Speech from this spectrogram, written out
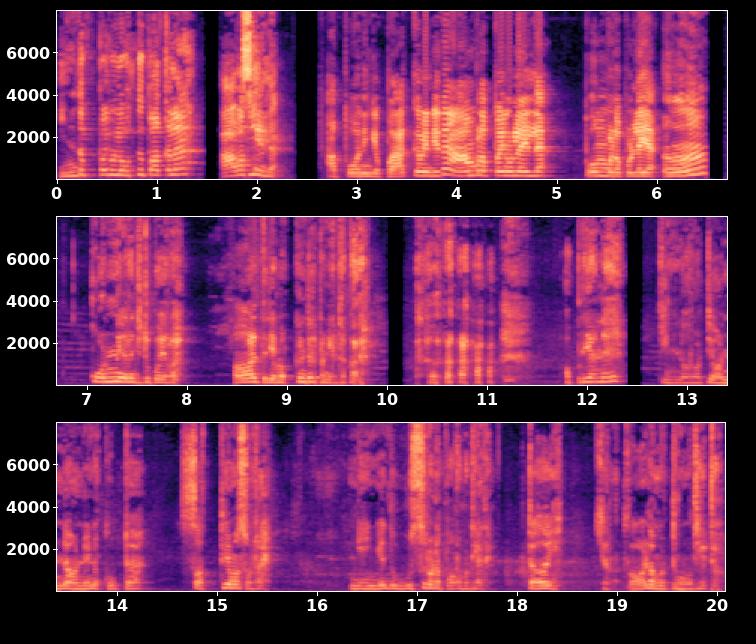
இந்த பையனுள்ள ஒத்து பார்க்கல? அவசியம் இல்ல. அப்போ நீங்க பார்க்க வேண்டியது ஆம்பளை பையனுள்ள இல்ல பொம்பளை பிள்ளைய. ஆ? கொன்னு எரிஞ்சிட்டு போயிடுவேன் ஆள் தெரியாம கிண்டல் பண்ணிட்டு இருக்காரு அப்படியாண்ணே? இன்னொரு வாட்டி அண்ணன் அண்ணன்னு கூப்பிட்டேன் சத்தியமா சொல்றேன். நீ இங்கிருந்து உசுரோட போக முடியாது. தாய் என் காலை மட்டும் முடியட்டும்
